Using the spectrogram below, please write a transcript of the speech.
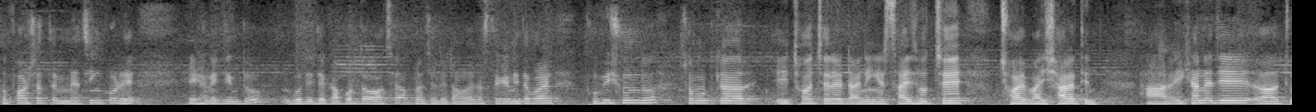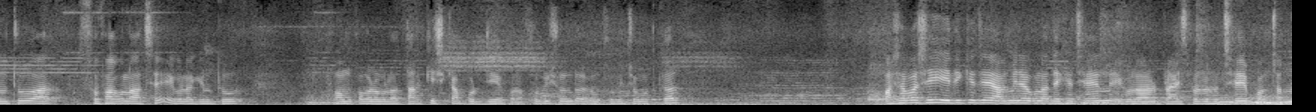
সোফার সাথে ম্যাচিং করে এখানে কিন্তু গদিতে কাপড় দেওয়া আছে। আপনার এটা আমাদের কাছ থেকে নিতে পারেন। খুবই সুন্দর, চমৎকার এই ছয় চেয়ারের ডাইনিংয়ের সাইজ হচ্ছে ছয় বাই সাড়ে তিন। আর এখানে যে টু টু সোফাগুলো আছে, এগুলো কিন্তু ফর্ম কভারগুলো তার্কিশ কাপড় দিয়ে করা খুবই সুন্দর এবং খুবই চমৎকার। পাশাপাশি এদিকে যে আলমিরাগুলো দেখেছেন, এগুলোর প্রাইস পড়বে হচ্ছে পঞ্চান্ন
